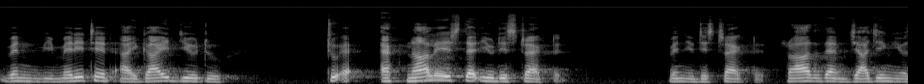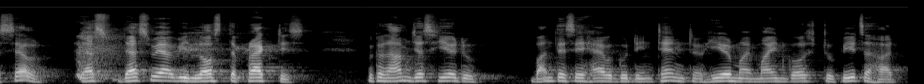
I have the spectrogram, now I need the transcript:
when we meditate, I guide you to, to acknowledge that you're distracted when you're distracted rather than judging yourself. That's, that's where we lost the practice. Because I'm just here to, Bhante say, have a good intent. Here my mind goes to Pizza Hut.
